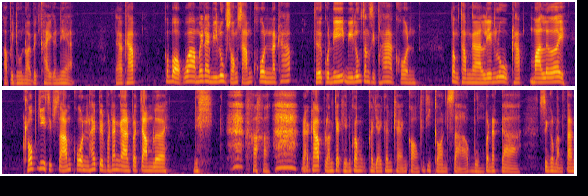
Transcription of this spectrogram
เอาไปดูหน่อยเป็นใครกันเนี่ยนะครับ ก็บอกว่าไม่ได้มีลูกสองสามคนนะครับ เธอคนนี้มีลูกตั้ง 15 คน ต้องทำงานเลี้ยงลูกครับ มาเลย ครบ 23 คนให้เป็นพนักงงานประจำเลยนี่นะครับ หลังจากเห็นความขยันขันแข็งของพิธีกรสาวบุ๋มปนัดดา ซึ่งกำลังตั้ง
